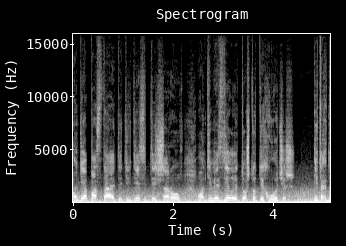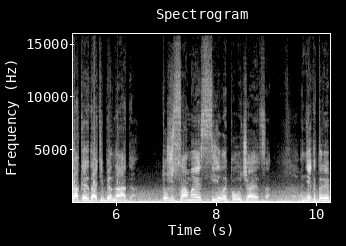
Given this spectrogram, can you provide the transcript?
он тебе поставит этих 10 тысяч шаров, он тебе сделает то, что ты хочешь, и тогда, когда тебе надо. То же самое с силой получается. Некоторые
